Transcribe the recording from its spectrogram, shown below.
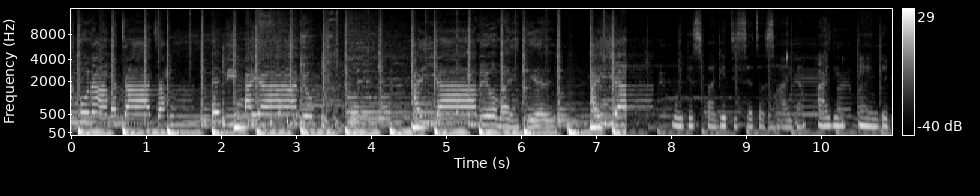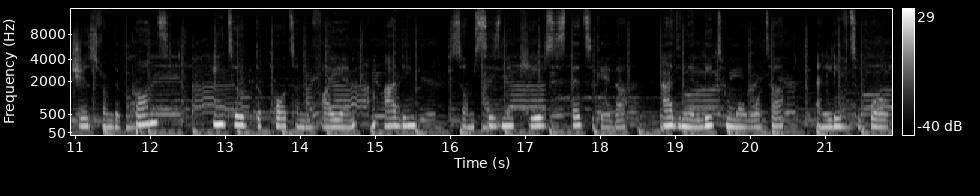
Akuna Matata. Baby I am you. I am you my I am with the spaghetti set aside I'm adding in the juice from the prawns into the pot on the fire and I'm adding some seasoning cubes stirred together adding a little more water and leave to boil.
